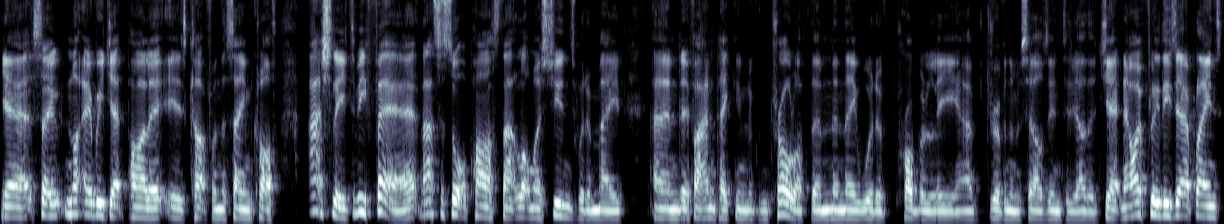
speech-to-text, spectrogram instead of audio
Yeah, so not every jet pilot is cut from the same cloth. Actually, to be fair, that's the sort of pass that a lot of my students would have made. And if I hadn't taken the control off them, then they would have probably have driven themselves into the other jet. Now, I flew these airplanes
